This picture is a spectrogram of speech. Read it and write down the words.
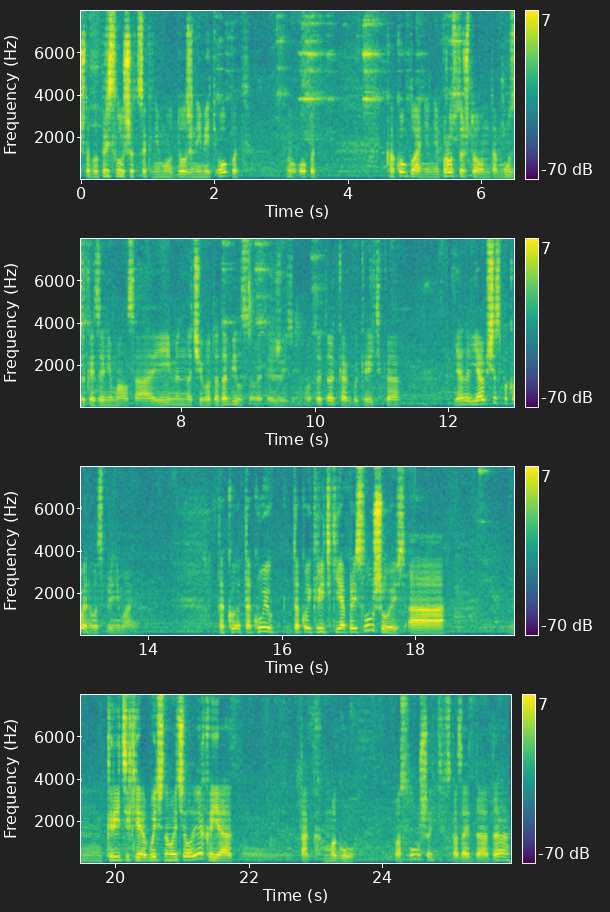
чтобы прислушаться к нему, должен иметь опыт. Ну, опыт в каком плане? Не просто, что он там музыкой занимался, а именно чего-то добился в этой жизни. Вот это как бы критика. Я, я вообще спокойно воспринимаю. таку- такую, такой критике я прислушиваюсь, а критики обычного человека я так могу послушать, сказать да, да,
